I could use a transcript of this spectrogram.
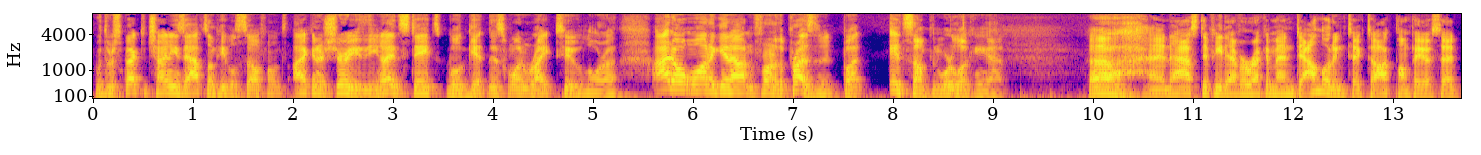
With respect to Chinese apps on people's cell phones, I can assure you the United States will get this one right too, Laura. I don't want to get out in front of the president, but it's something we're looking at. Uh, and asked if he'd ever recommend downloading TikTok, Pompeo said,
